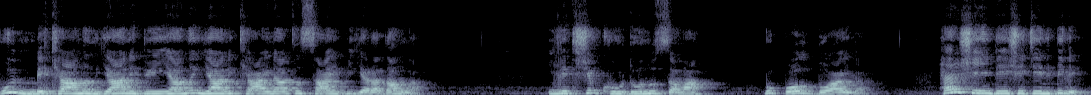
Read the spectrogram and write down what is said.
bu mekanın yani dünyanın yani kainatın sahibi yaradanla iletişim kurduğunuz zaman bu bol duayla her şeyin değişeceğini bilin.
